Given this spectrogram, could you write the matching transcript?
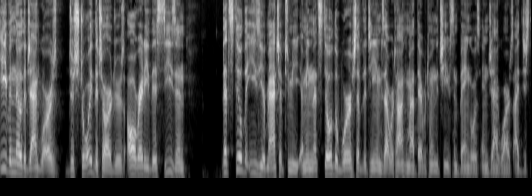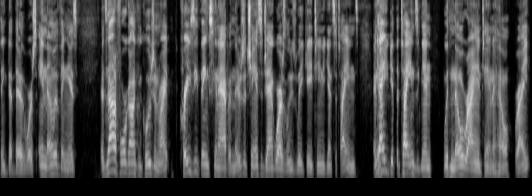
even though the Jaguars destroyed the Chargers already this season, that's still the easier matchup to me. I mean, that's still the worst of the teams that we're talking about there between the Chiefs and Bengals and Jaguars. I just think that they're the worst. And the other thing is, it's not a foregone conclusion, right? Crazy things can happen. There's a chance the Jaguars lose week 18 against the Titans. And now you get the Titans again with no Ryan Tannehill, right?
